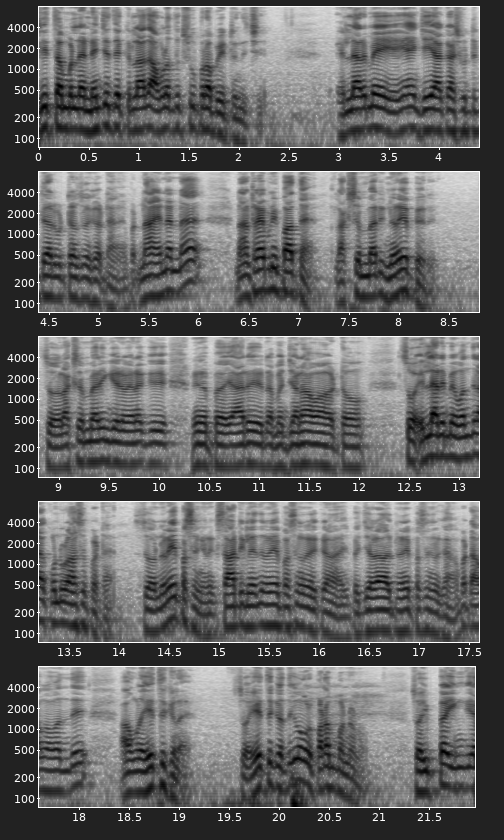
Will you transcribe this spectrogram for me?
ஜீ தமிழில் நெஞ்சத்துக்கு இல்லாத அவ்வளோத்துக்கு சூப்பராக போயிட்டு இருந்துச்சு எல்லாருமே ஏன் ஜெய் ஆகாஷ் விட்டுட்டார் விட்டான்னு சொல்லி கேட்டாங்க. பட் நான் என்னென்னா நான் ட்ரை பண்ணி பார்த்தேன். லட்சம் மாதிரி நிறைய பேர். ஸோ லட்சம் மாதிரி இங்கே எனக்கு இப்போ யார் நம்ம ஜனாவாகட்டும் ஸோ எல்லாருமே வந்து நான் கொண்டு வர ஆசைப்பட்டேன். ஸோ நிறைய பசங்க எனக்கு ஸ்டார்டிங்லேருந்து நிறைய பசங்க இருக்காங்க. இப்போ ஜனா நிறைய பசங்க இருக்காங்க. பட் அவங்க வந்து அவங்கள ஏற்றுக்கலை ஸோ ஏற்றுக்கிறதுக்கு அவங்க படம் பண்ணணும். ஸோ இப்போ இங்கே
